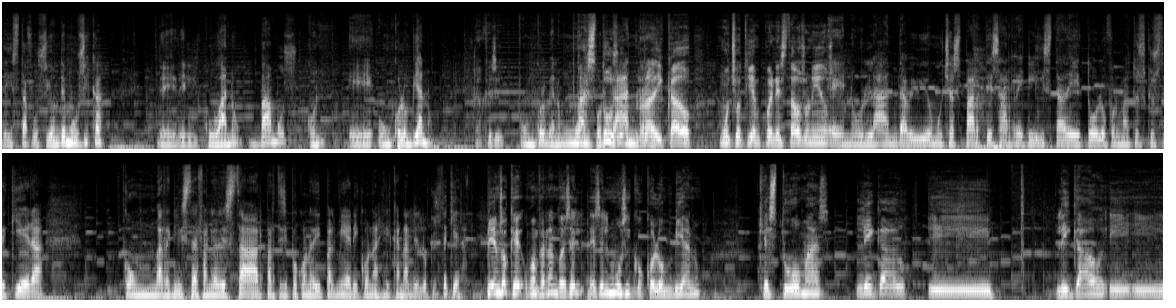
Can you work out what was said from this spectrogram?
de, esta fusión de música de- del cubano, vamos con eh, un colombiano. Claro que sí. Un colombiano muy importante. radicado mucho tiempo en Estados Unidos. En Holanda ha vivido muchas partes, arreglista de todos los formatos que usted quiera, con arreglista de Fanny All Star, participó con Eddie Palmieri, con Ángel Canales, lo que usted quiera. Pienso que Juan Fernando es el, es el músico colombiano que estuvo más ligado y ligado y,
